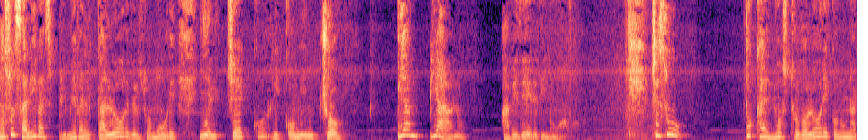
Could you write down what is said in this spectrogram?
La sua saliva esprimeva il calore del suo amore e il cieco ricominciò pian piano a vedere di nuovo. Gesù tocca il nostro dolore con una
